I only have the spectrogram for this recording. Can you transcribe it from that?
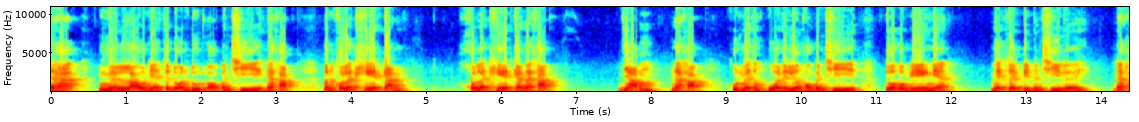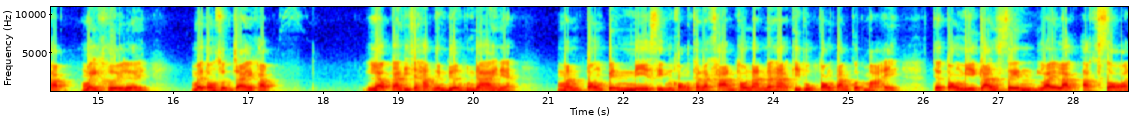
นะฮะเงินเราเนี่ยจะโดนดูดออกบัญชีนะครับ มันคนละเคสกัน คนละเคสกันนะครับ ย้ำนะครับ คุณไม่ต้องกลัวในเรื่องของบัญชี ตัวผมเองเนี่ยไม่เคยปิดบัญชีเลย นะครับ ไม่เคยเลย ไม่ต้องสนใจครับ แล้วการที่จะหักเงินเดือนคุณได้เนี่ย มันต้องเป็นหนี้สินของธนาคารเท่านั้นนะฮะที่ถูกต้องตามกฎหมาย จะต้องมีการเซ็นลายลักษณ์อักษร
